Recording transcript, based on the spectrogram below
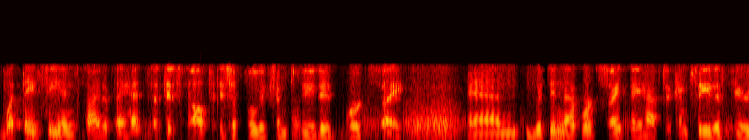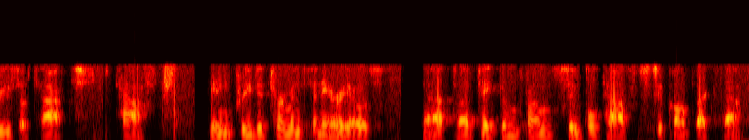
what they see inside of the headset itself is a fully completed work site. And within that work site, they have to complete a series of tasks, tasks in predetermined scenarios that uh, take them from simple tasks to complex tasks.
